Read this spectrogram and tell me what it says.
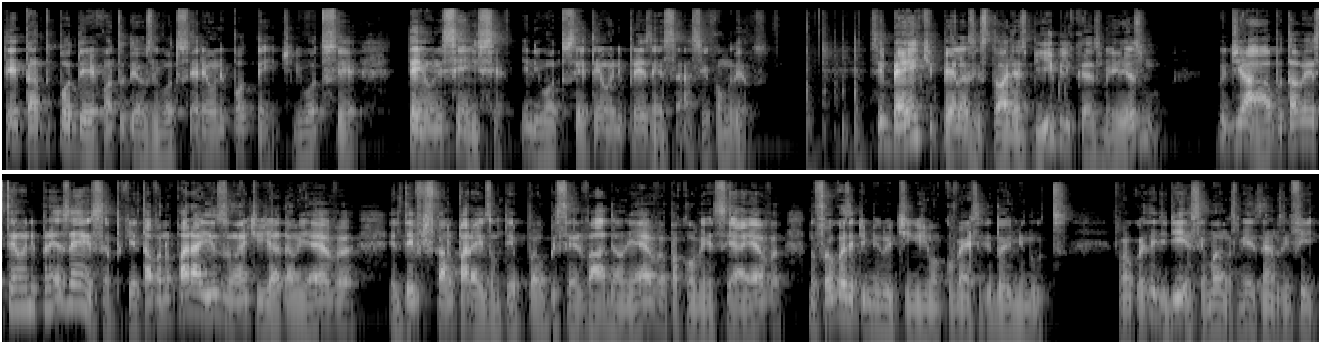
tem tanto poder quanto Deus. Nenhum outro ser é onipotente. Nenhum outro ser tem onisciência. E nenhum outro ser tem onipresença, assim como Deus. Se bem que, pelas histórias bíblicas mesmo, o diabo talvez tenha onipresença, porque ele estava no paraíso antes de Adão e Eva. Ele teve que ficar no paraíso um tempo para observar Adão e Eva, para convencer a Eva. Não foi uma coisa de minutinhos, de uma conversa de dois minutos. Foi uma coisa de dias, semanas, meses, anos, enfim.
